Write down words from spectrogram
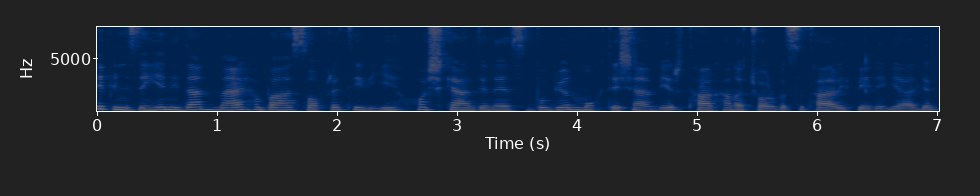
Hepinize yeniden merhaba Sofra TV'ye hoş geldiniz. Bugün muhteşem bir tarhana çorbası tarifiyle geldim.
